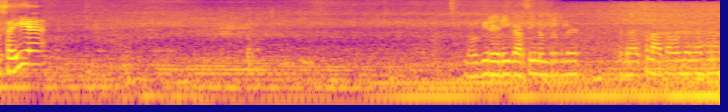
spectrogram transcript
ਸਹੀ ਹੈ। ਲੋ ਵੀ ਰੈਡੀ ਕਰਤੀ ਨੰਬਰ ਪਲੇਟ ਐਡਰੈਸ ਲਾਤਾ ਬੰਦੇ ਨੇ ਆਪਣਾ।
